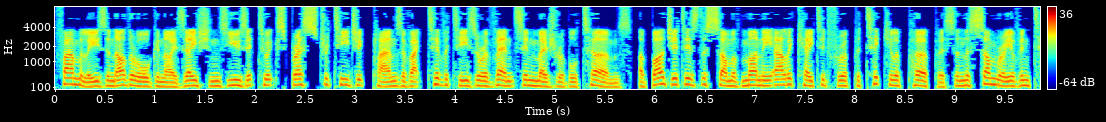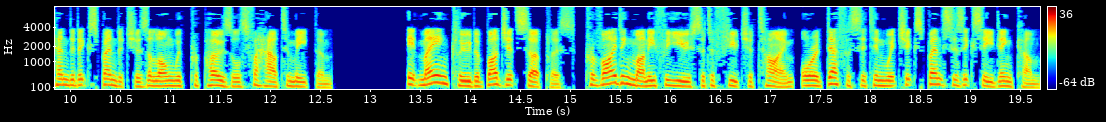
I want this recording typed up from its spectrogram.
families and other organizations use it to express strategic plans of activities or events in measurable terms. A budget is the sum of money allocated for a particular purpose and the summary of intended expenditures along with proposals for how to meet them. It may include a budget surplus, providing money for use at a future time, or a deficit in which expenses exceed income.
